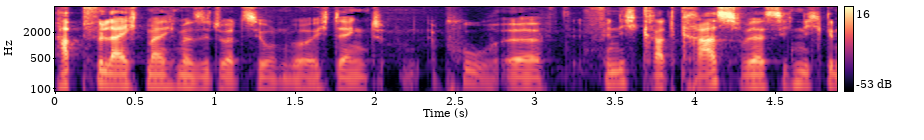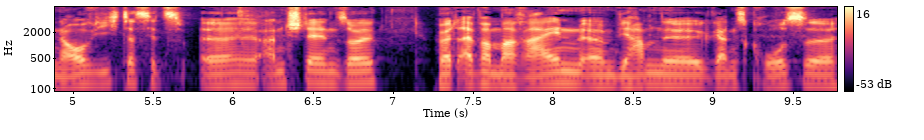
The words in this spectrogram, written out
habt vielleicht manchmal Situationen, wo ihr euch denkt, puh, äh, finde ich gerade krass, weiß ich nicht genau, wie ich das jetzt äh, anstellen soll. Hört einfach mal rein. Ähm, wir haben eine ganz große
